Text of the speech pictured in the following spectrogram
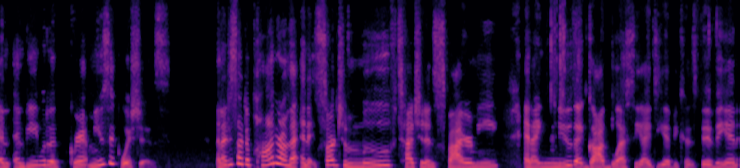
and, and be able to grant music wishes? And I just started to ponder on that. And it started to move, touch, and inspire me. And I knew that God blessed the idea because Vivian,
